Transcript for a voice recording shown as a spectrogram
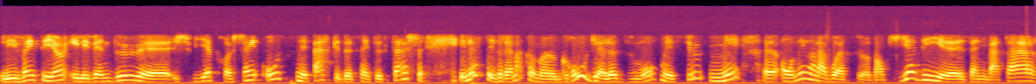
les 21 et les 22 euh, juillet prochains au cinéparc de Saint-Eustache. Et là, c'est vraiment comme un gros gala d'humour, messieurs, mais on est dans la voiture. Donc, il y a des animateurs,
